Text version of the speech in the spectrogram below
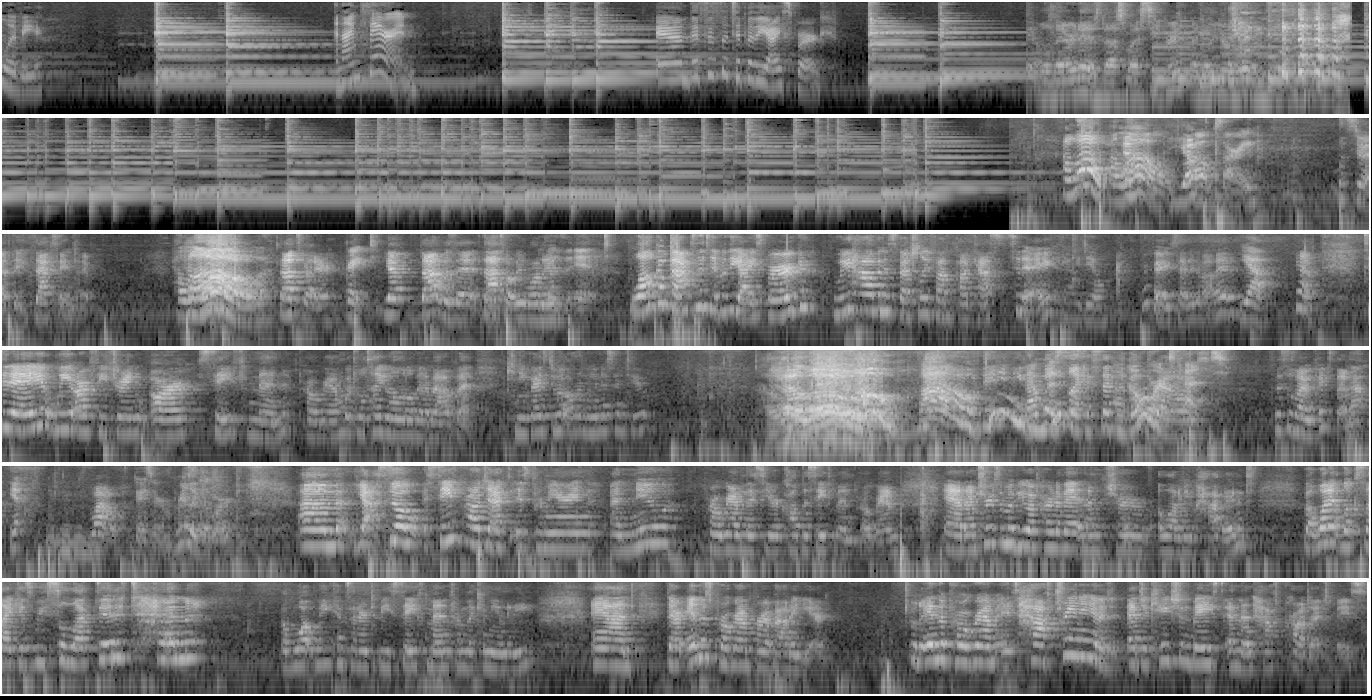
I'm Livy. And I'm Farron. And this is the tip of the iceberg. Well, there it is. That's my secret. I know you were waiting for it. Hello! Hello. And- yep. Oh, sorry. Let's do it at the exact same time. Hello. That's better. Great. Yep, that was it. That's what we wanted. Was it? Welcome back to the tip of the iceberg. We have an especially fun podcast today. Yeah, we do. We're very excited about it. Yeah. Yeah. Today we are featuring our Safe Men program, which we'll tell you a little bit about, but can you guys do it all in unison too? Hello. Oh, wow. They didn't even That miss was like a second a go around. This is why we picked them. No, yep. Wow. You guys are impressive. Really good work. Um, yeah, so Safe Project is premiering a new program this year called the Safe Men Program. And I'm sure some of you have heard of it, and I'm sure a lot of you haven't. But what it looks like is we selected 10 of what we consider to be safe men from the community. And they're in this program for about a year. And in the program, it's half training and ed- education based and then half project based.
